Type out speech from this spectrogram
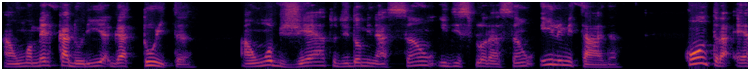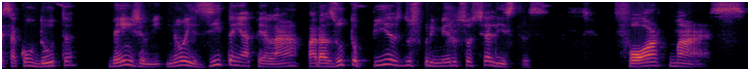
a uma mercadoria gratuita, a um objeto de dominação e de exploração ilimitada. Contra essa conduta, Benjamin não hesita em apelar para as utopias dos primeiros socialistas. Fort Mars,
